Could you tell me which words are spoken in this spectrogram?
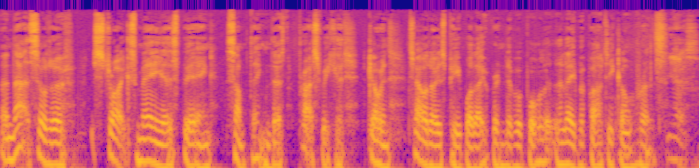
And that sort of strikes me as being something that perhaps we could go and tell those people over in Liverpool at the Labour Party conference. Yes.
